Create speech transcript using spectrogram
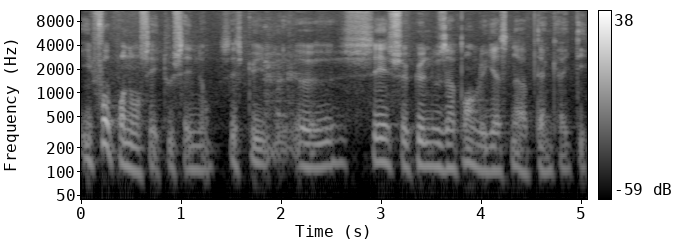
il faut prononcer tous ces noms. C'est ce, que nous apprend le Yasna Abtenkaiti.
